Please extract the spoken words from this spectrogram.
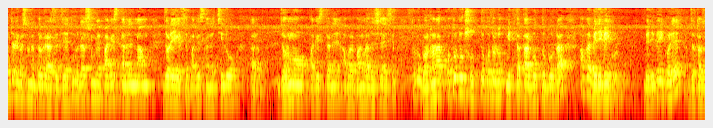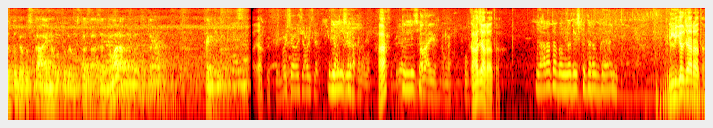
ইন্টারোগেশনের দরকার আছে, যেহেতু এটার সঙ্গে পাকিস্তানের নাম জড়িয়ে গেছে, পাকিস্তানে ছিল, তার জন্ম পাকিস্তানে, আবার বাংলাদেশে আছে তবে ঘটনা কতটুকু সত্য কতটুকু মিথ্যা তার বক্তব্যটা আমরা ভেরিফাই করব ভেরিফাই করে যথাযথ ব্যবস্থা আইনগত ব্যবস্থা যা যা নেওয়ার আমরা নেব থ্যাংক ইউ आया दिल्ली से हाँ दिल्ली से कहाँ जा रहा था जा रहा था बांग्लादेश की तरफ गया नहीं इलीगल जा रहा था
